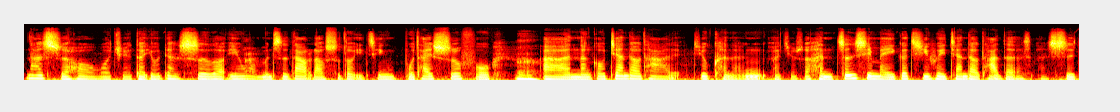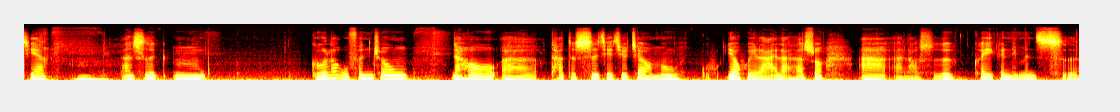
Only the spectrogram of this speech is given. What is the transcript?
那时候我觉得有点失落，因为我们知道老师都已经不太舒服，啊、呃，能够见到他就可能呃，就是很珍惜每一个机会见到他的时间。但是嗯，隔了五分钟，然后呃，他的师姐就叫我们要回来了。他说啊啊，老师可以跟你们吃。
